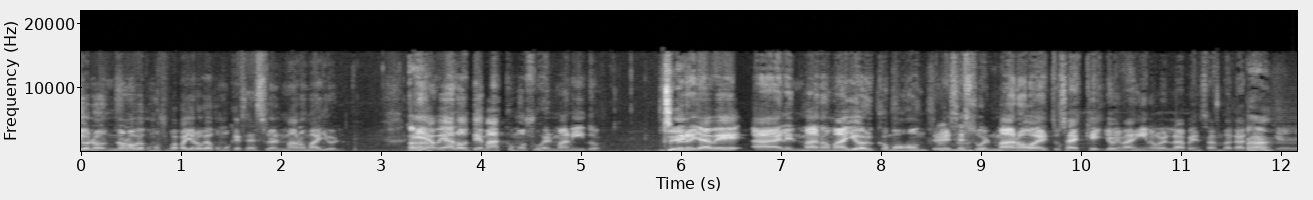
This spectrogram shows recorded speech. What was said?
yo no, no lo veo como su papá, yo lo veo como que ese es su hermano mayor. Ajá. Ella ve a los demás como sus hermanitos. Sí. Pero ella ve al hermano mayor como Hunter. Ese es su hermano. eh, Tú sabes que yo me imagino, ¿verdad? Pensando acá Ajá. que.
